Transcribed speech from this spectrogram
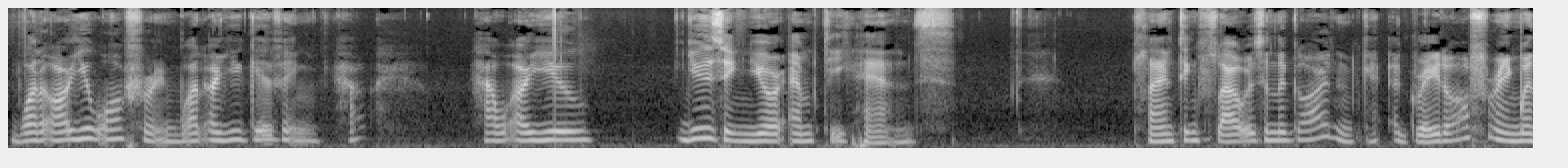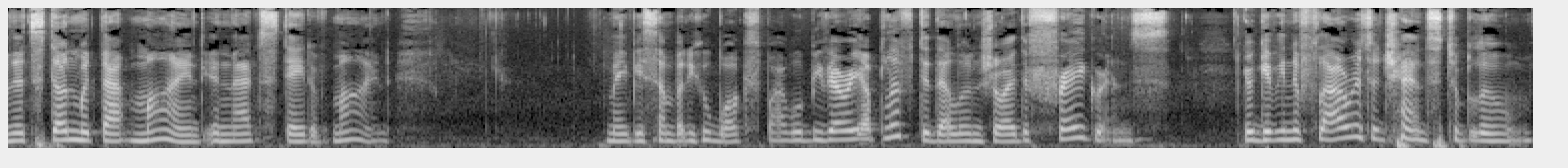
What are you offering? What are you giving? How, how are you using your empty hands? planting flowers in the garden, a great offering when it's done with that mind, in that state of mind. Maybe somebody who walks by will be very uplifted. They'll enjoy the fragrance. You're giving the flowers a chance to bloom.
